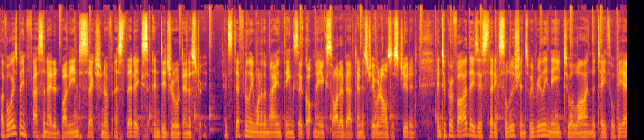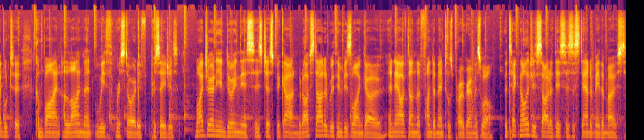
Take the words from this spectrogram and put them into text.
I've always been fascinated by the intersection of aesthetics and digital dentistry. It's definitely one of the main things that got me excited about dentistry when I was a student. And to provide these aesthetic solutions, we really need to align the teeth or be able to combine alignment with restorative procedures. My journey in doing this has just begun, but I've started with Invisalign Go and now I've done the fundamentals program as well. The technology side of this has astounded me the most.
